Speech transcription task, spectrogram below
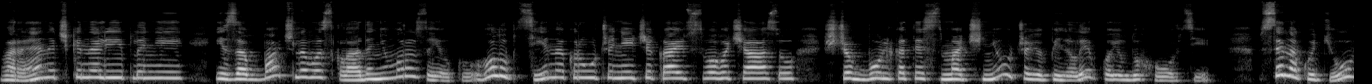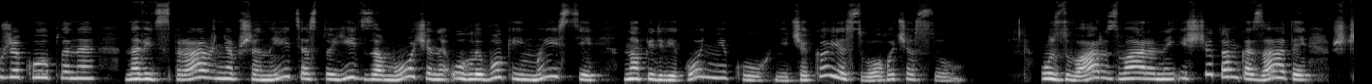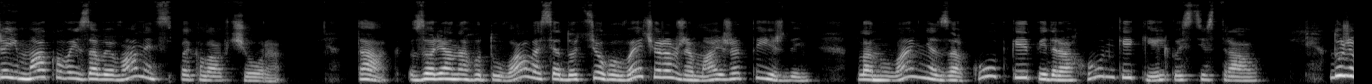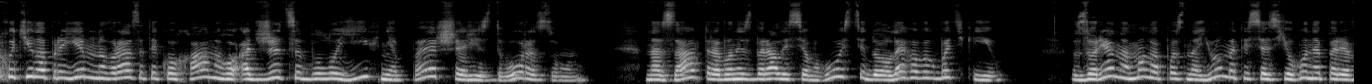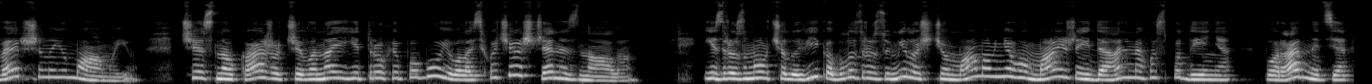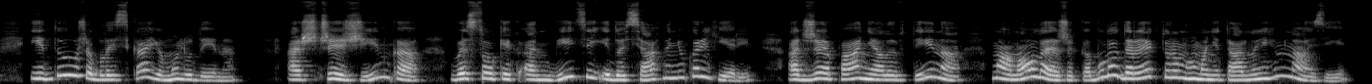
Варенички наліплені і завбачливо складені в морозилку, голубці накручені й чекають свого часу, щоб булькати смачнючою підливкою в духовці. Все на кутю вже куплене, навіть справжня пшениця стоїть замочене у глибокій мисці на підвіконній кухні, чекає свого часу. Узвар зварений, і що там казати, ще й маковий завиванець спекла вчора. Так, зоряна готувалася до цього вечора вже майже тиждень. Планування закупки, підрахунки кількості страв. Дуже хотіла приємно вразити коханого, адже це було їхнє перше різдво разом. Назавтра вони збиралися в гості до Олегових батьків. Зоряна мала познайомитися з його неперевершеною мамою. Чесно кажучи, вона її трохи побоювалась, хоча ще не знала. Із розмов чоловіка було зрозуміло, що мама в нього майже ідеальна господиня, порадниця і дуже близька йому людина. А ще жінка високих амбіцій і досягнень у кар'єрі, адже пані Алевтина, мама Олежика, була директором гуманітарної гімназії.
